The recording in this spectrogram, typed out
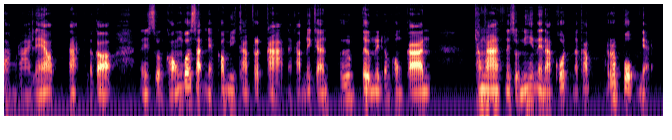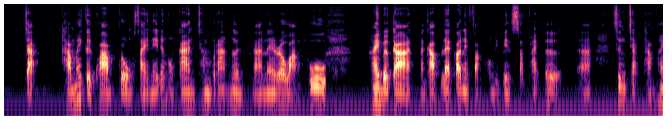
บางรายแล้วนะแล้วก็ในส่วนของบริษัทเนี่ยก็มีการประกาศนะครับในการเพิ่มเติมในเรื่องของการทำงานในส่วนนี้ในอนาคตนะครับ ระบบเนี่ย ทำให้เกิดความโปร่งใสในเรื่องของการชำระเงินนะในระหว่างผู้ให้บริการนะครับและก็ในฝั่งของที่เป็นซัพพลายเออร์นะซึ่งจะทำให้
